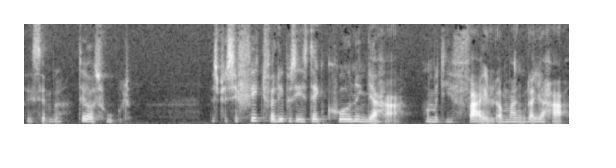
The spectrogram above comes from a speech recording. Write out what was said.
for eksempel. Det er også hult. Men specifikt for lige præcis den kodning, jeg har, og med de fejl og mangler, jeg har.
